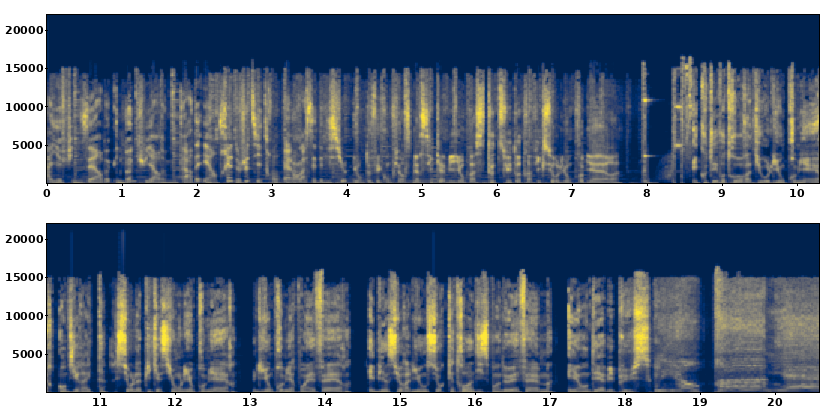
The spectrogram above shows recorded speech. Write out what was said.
ail et fines herbes, une bonne cuillère de moutarde et un trait de jus de citron. Et alors là, c'est délicieux. Et on te fait confiance. Merci Camille. On passe tout de suite au trafic sur Lyon Première. Écoutez votre radio Lyon Première en direct sur l'application Lyon Première, lyonpremière.fr et bien sûr à Lyon sur 90.2 FM et en DAB+. Lyon Première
